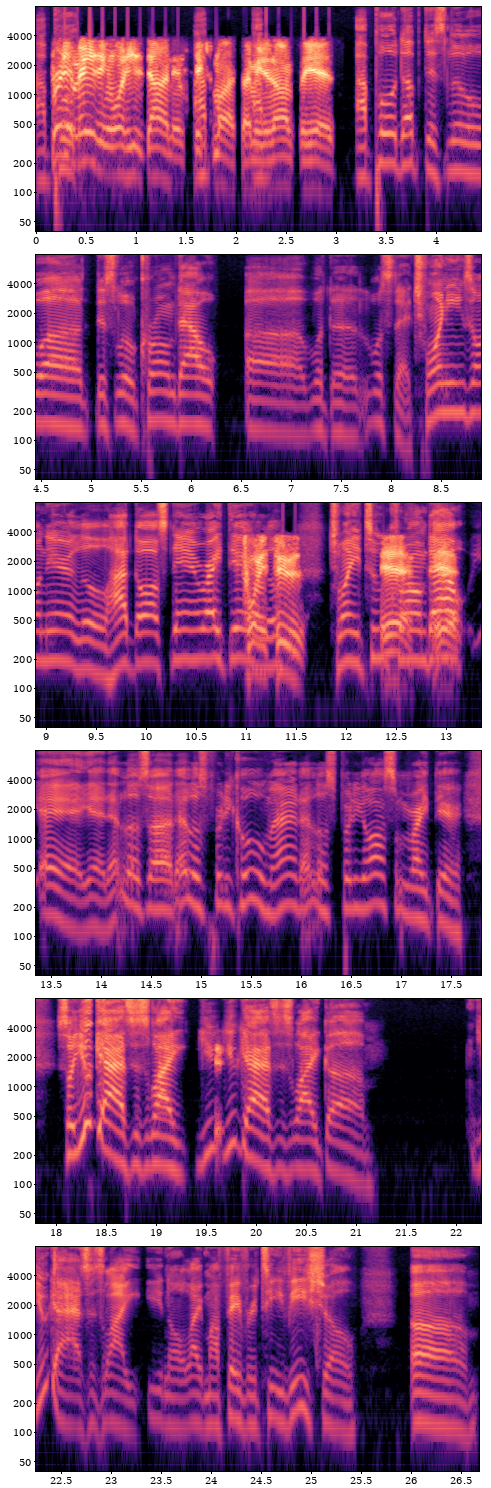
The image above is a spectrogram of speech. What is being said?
I pretty pulled, amazing what he's done in six months. I mean, I- it honestly is. I pulled up this little uh this little chromed out uh with the what's that 20s on there, a little hot dog stand right there. Twenty little- two. 22 Yeah, chromed yeah. out. Yeah, yeah, that looks uh that looks pretty cool, man. That looks pretty awesome right there. So you guys is like you you guys is like um you guys is like, you know, like my favorite TV show, um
